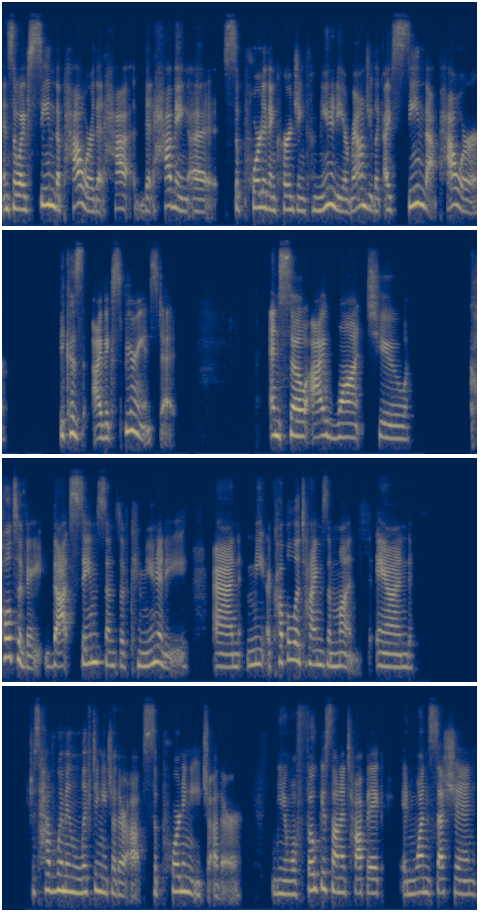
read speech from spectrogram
And so I've seen the power that ha- that having a supportive, encouraging community around you, like I've seen that power because I've experienced it. And so I want to cultivate that same sense of community and meet a couple of times a month and just have women lifting each other up, supporting each other. You know, we'll focus on a topic in one session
